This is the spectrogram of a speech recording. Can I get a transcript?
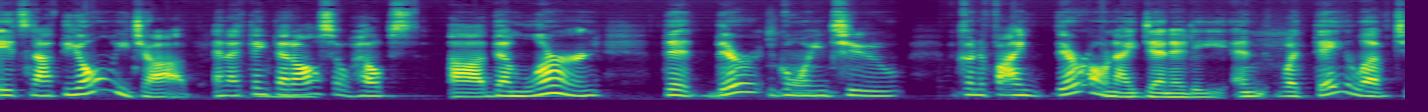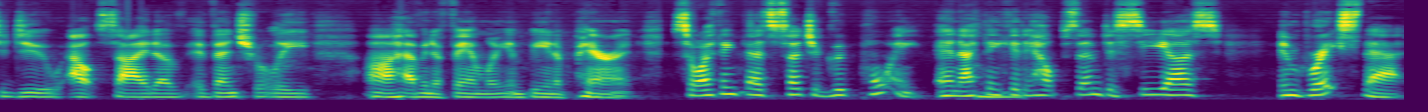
it's not the only job and i think mm-hmm. that also helps uh, them learn that they're going to going to find their own identity and what they love to do outside of eventually uh, having a family and being a parent. So I think that's such a good point, and I think mm-hmm. it helps them to see us embrace that.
